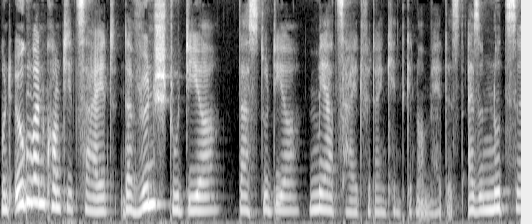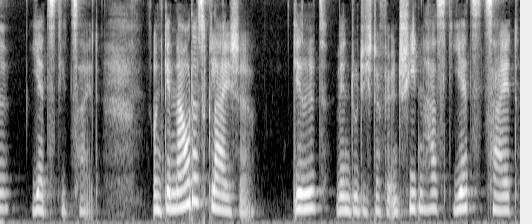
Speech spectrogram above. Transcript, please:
Und irgendwann kommt die Zeit, da wünschst du dir, dass du dir mehr Zeit für dein Kind genommen hättest. Also nutze jetzt die Zeit. Und genau das Gleiche gilt, wenn du dich dafür entschieden hast, jetzt Zeit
